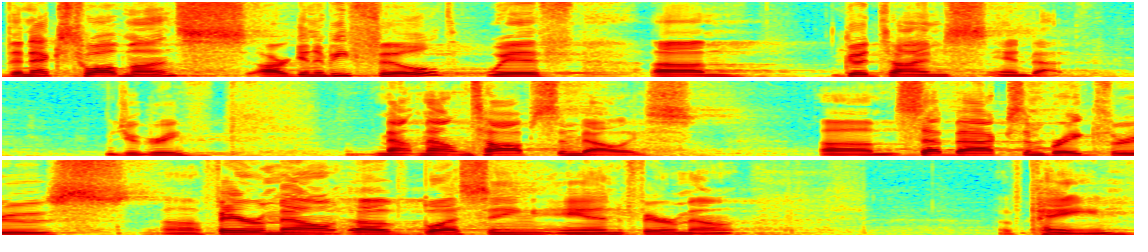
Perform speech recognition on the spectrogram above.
the next 12 months are going to be filled with um, good times and bad. Would you agree? Mount, mountaintops and valleys, um, setbacks and breakthroughs, a fair amount of blessing and fair amount of pain.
